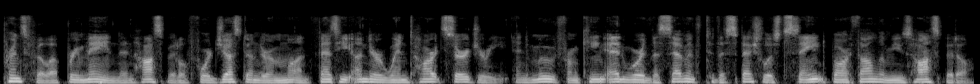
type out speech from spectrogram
Prince Philip remained in hospital for just under a month as he underwent heart surgery and moved from King Edward VII to the specialist St. Bartholomew's Hospital.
